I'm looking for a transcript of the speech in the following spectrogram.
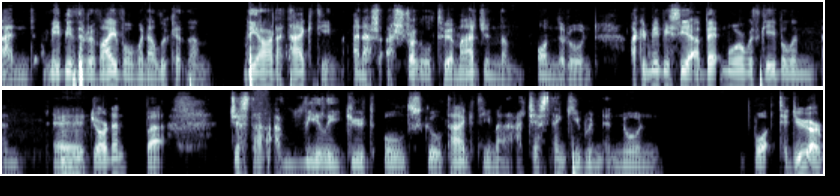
And maybe the revival, when I look at them, they are a tag team, and I struggle to imagine them on their own. I could maybe see it a bit more with Gable and, and uh, Mhm. Jordan, but just a, a really good old school tag team. and I just think he wouldn't have known what to do or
